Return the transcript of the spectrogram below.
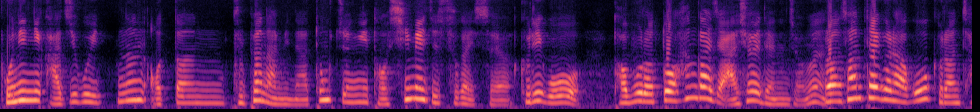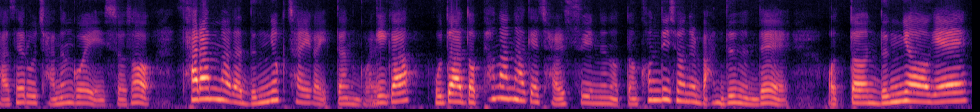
본인이 가지고 있는 어떤 불편함이나 통증이 더 심해질 수가 있어요. 그리고 더불어 또 한 가지 아셔야 되는 점은 그런 선택을 하고 그런 자세로 자는 거에 있어서 사람마다 능력 차이가 있다는 거예요. 자기가 보다 더 편안하게 잘 수 있는 어떤 컨디션을 만드는데 어떤 능력의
